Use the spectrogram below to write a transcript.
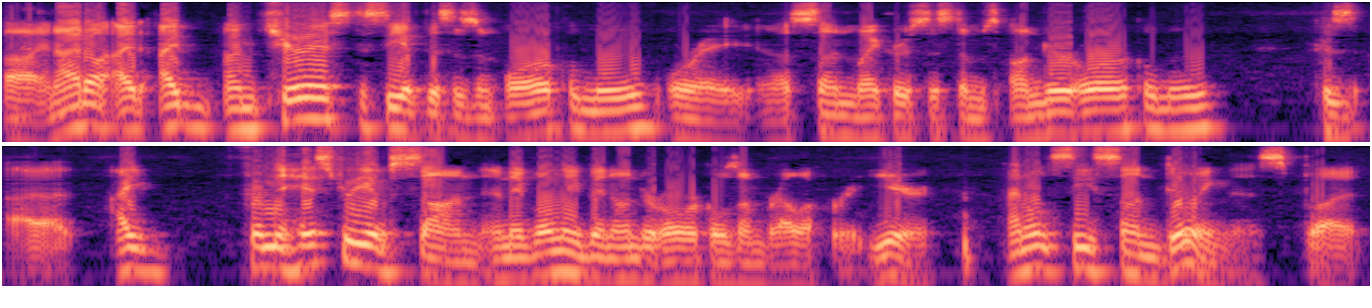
Uh, and I don't. I, I I'm curious to see if this is an Oracle move or a, a Sun Microsystems under Oracle move, because uh, I from the history of Sun, and they've only been under Oracle's umbrella for a year. I don't see Sun doing this, but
